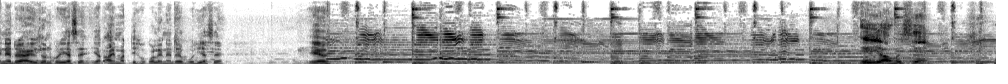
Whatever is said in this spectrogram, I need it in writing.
এনেদৰে আয়োজন কৰি আছে ইয়াত আই মাতৃসকল এনেদৰে বহি আছে। এয়া এয়া হৈছে শিশু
